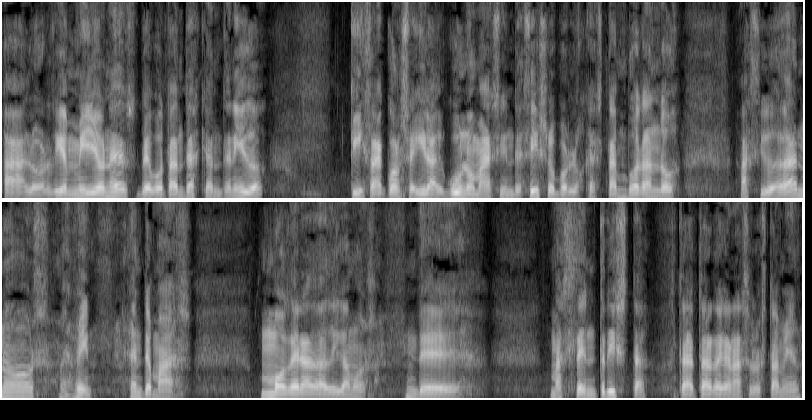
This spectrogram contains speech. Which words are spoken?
a los 10 millones de votantes que han tenido quizá conseguir alguno más indeciso por los que están votando a ciudadanos, en fin, gente más moderada, digamos, de más centrista, tratar de ganárselos también,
